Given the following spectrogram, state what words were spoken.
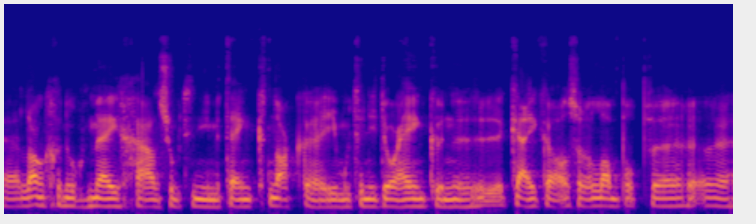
uh, lang genoeg meegaan. Ze moeten niet meteen knakken. Je moet er niet doorheen kunnen kijken als er een lamp op, uh,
